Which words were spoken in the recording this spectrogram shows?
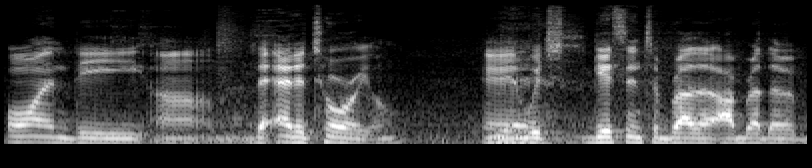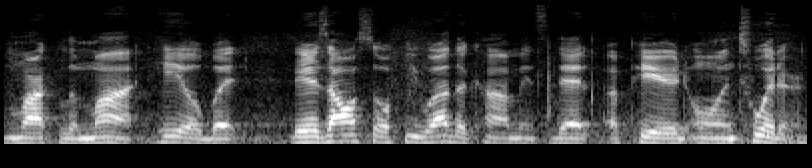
on the um, the editorial, and Yes. which gets into brother our brother Marc Lamont Hill, but there's also a few other comments that appeared on Twitter.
